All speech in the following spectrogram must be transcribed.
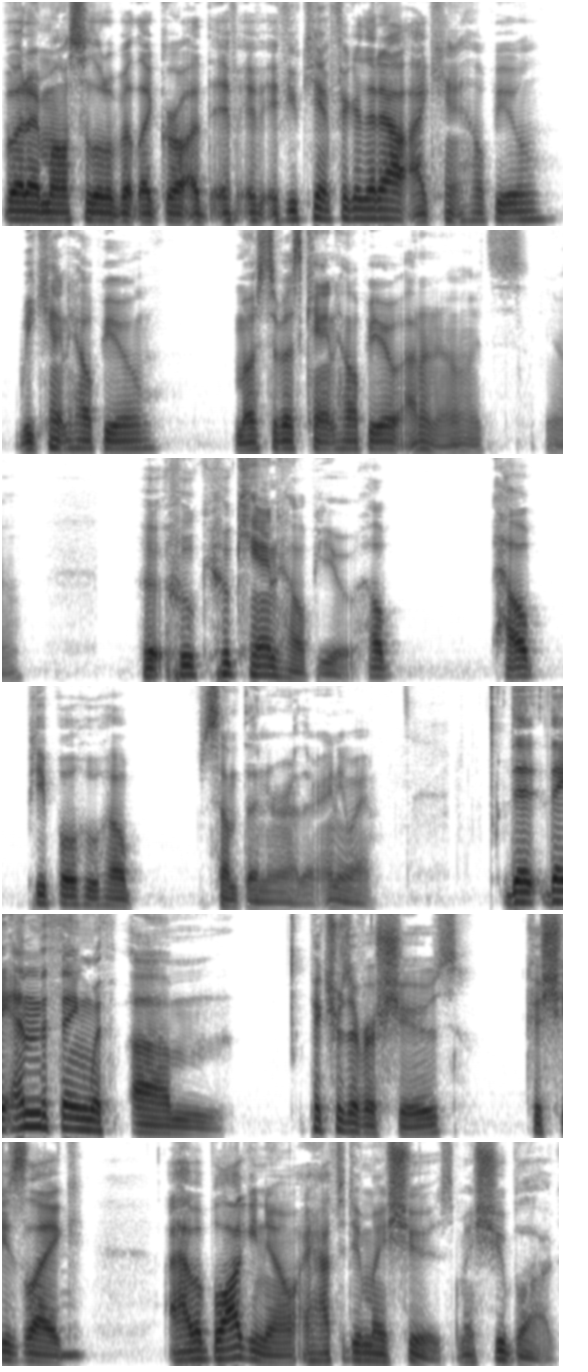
But I'm also a little bit like, girl, if, if, if you can't figure that out, I can't help you. We can't help you. Most of us can't help you. I don't know. It's, you know, who, who, who can help you? Help, help people who help something or other. Anyway, they, they end the thing with, um, pictures of her shoes because she's like, I have a blog, you know, I have to do my shoes, my shoe blog.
